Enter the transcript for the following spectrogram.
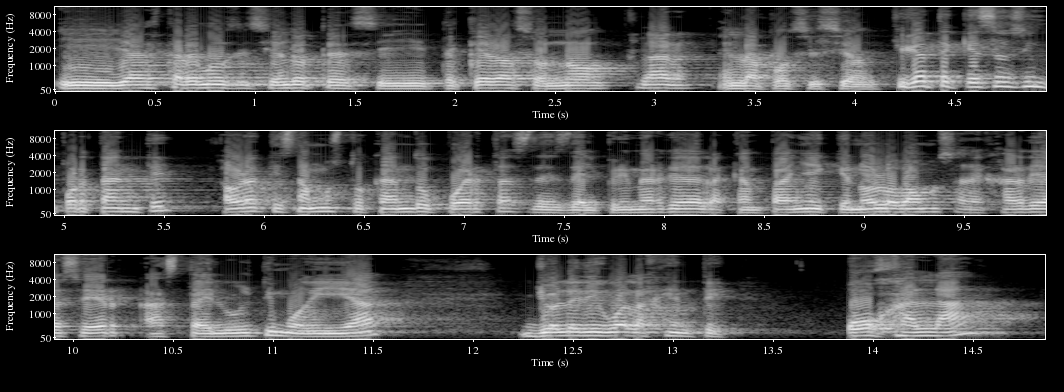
Y ya estaremos diciéndote si te quedas o no claro. en la posición. Fíjate que eso es importante ahora que estamos tocando puertas desde el primer día de la campaña y que no lo vamos a dejar de hacer hasta el último día. Yo le digo a la gente, ojalá,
